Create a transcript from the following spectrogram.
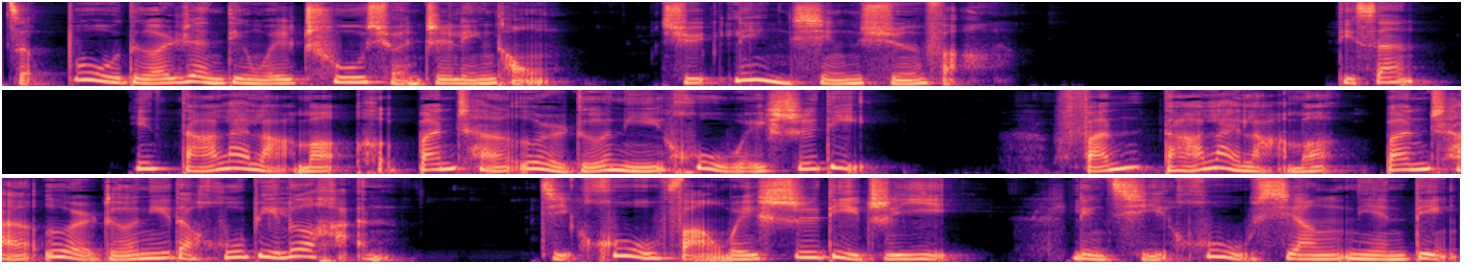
则不得认定为初选之灵童，需另行寻访。第三，因达赖喇嘛和班禅鄂尔德尼互为师弟，凡达赖喇嘛、班禅鄂尔德尼的忽必勒罕，即互访为师弟之意。令其互相粘定。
